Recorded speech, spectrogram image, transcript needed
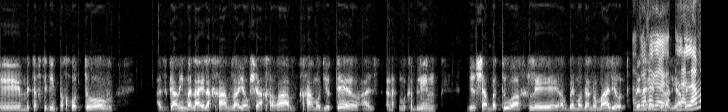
אה, מתפקדים פחות טוב, אז גם אם הלילה חם והיום שאחריו חם עוד יותר, אז אנחנו מקבלים מרשם בטוח להרבה מאוד אנומליות, אבל בין רגע, למה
